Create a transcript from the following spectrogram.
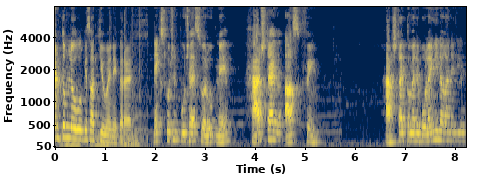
एंड तुम लोगों के साथ क्यों ने करा है? नेक्स्ट क्वेश्चन पूछा है स्वरूप ने हैश टैग आस्क फिंग हैश टैग तो मैंने बोला ही नहीं लगाने के लिए।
